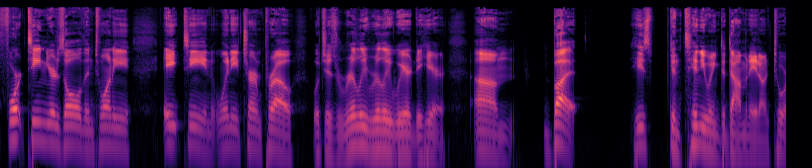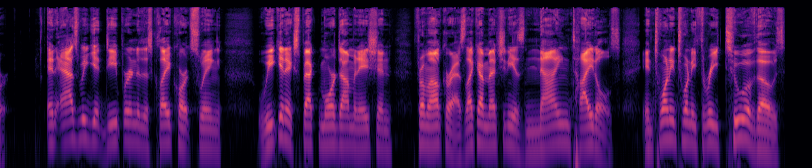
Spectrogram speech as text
14 years old in 2018 when he turned pro, which is really really weird to hear. Um, but he's continuing to dominate on tour. And as we get deeper into this clay court swing, we can expect more domination from Alcaraz. Like I mentioned, he has nine titles. In 2023, two of those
